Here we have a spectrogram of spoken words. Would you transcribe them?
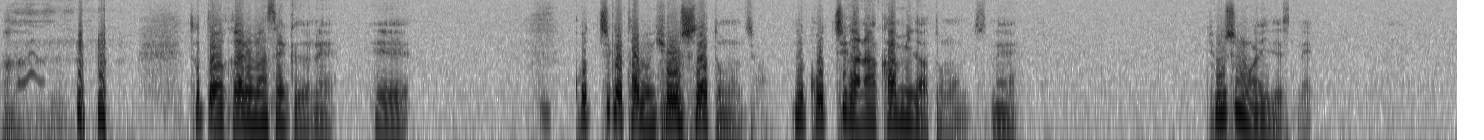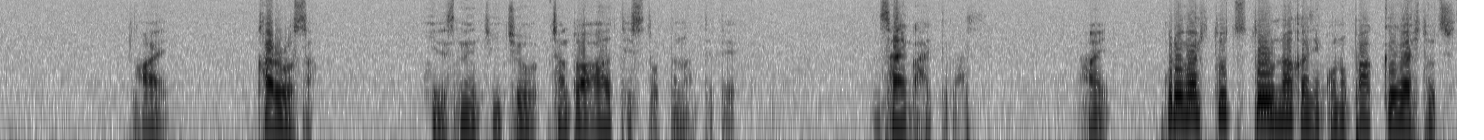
ちょっとわかりませんけどね。えー、こっちが多分表紙だと思うんですよ。で、こっちが中身だと思うんですね。表紙の方がいいですね。はい。カルロさん。いいですね。一応、ちゃんとアーティストってなってて。サインが入ってます。はい。これが一つと、中にこのパックが一つ。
